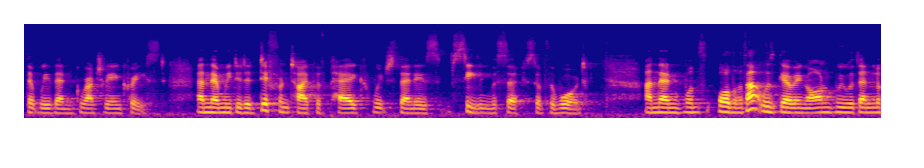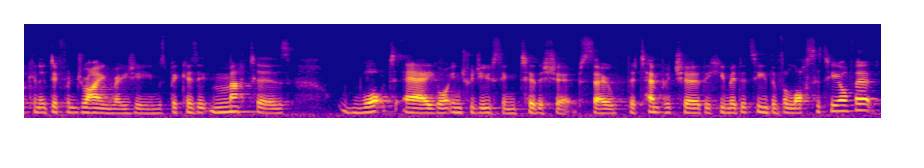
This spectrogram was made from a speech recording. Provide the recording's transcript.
that we then gradually increased. And then we did a different type of PEG, which then is sealing the surface of the wood. And then once all of that was going on, we were then looking at different drying regimes because it matters what air you're introducing to the ship. So the temperature, the humidity, the velocity of it.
